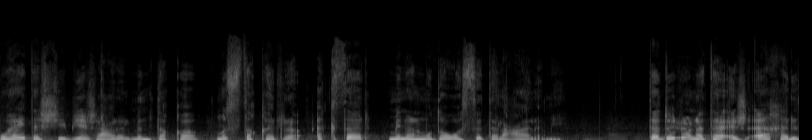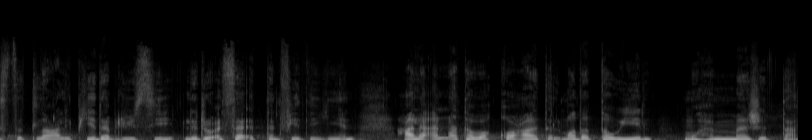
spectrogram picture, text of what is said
وهيدا الشيء بيجعل المنطقة مستقرة أكثر من المتوسط العالمي. تدل نتائج آخر استطلاع لبي دبليو سي للرؤساء التنفيذيين على أن توقعات المدى الطويل مهمة جداً.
